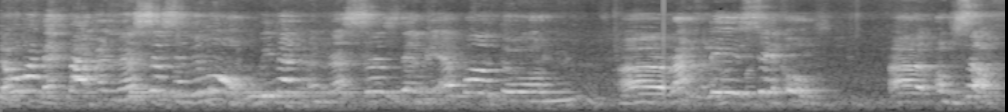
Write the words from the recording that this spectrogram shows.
don't want that type of nurses anymore. We need nurses that be able to uh, roughly say, oh, uh, observe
